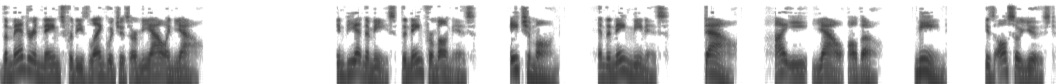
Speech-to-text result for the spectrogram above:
The Mandarin names for these languages are Miao and Yao. In Vietnamese, the name for Hmong is Hmong, and the name Mien is Dao, i.e., Yao, although Mien is also used.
